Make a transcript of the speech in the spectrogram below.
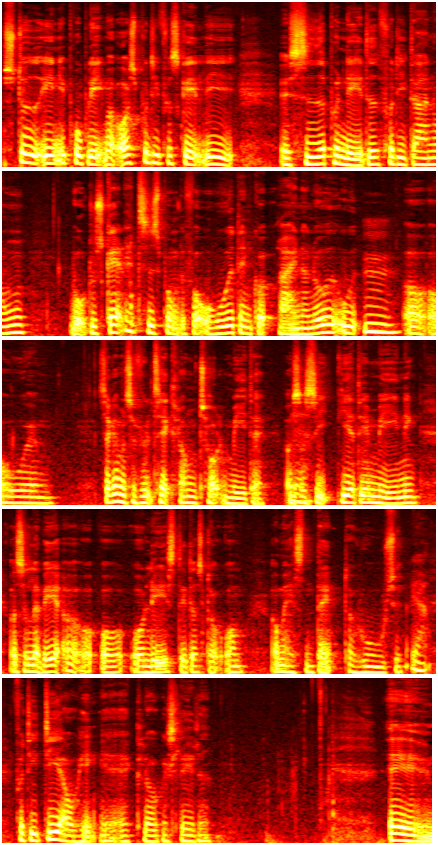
støde ind i problemer, også på de forskellige øh, sider på nettet, fordi der er nogle hvor du skal have tidspunktet for overhovedet, den går, regner noget ud, mm. og, og øh, så kan man selvfølgelig tage kl. 12 middag, og ja. så sige, giver det mening, og så lade være at, at, at læse det, der står om, om ascendant og huse, ja. fordi de er afhængige af klokkeslættet. Øh,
